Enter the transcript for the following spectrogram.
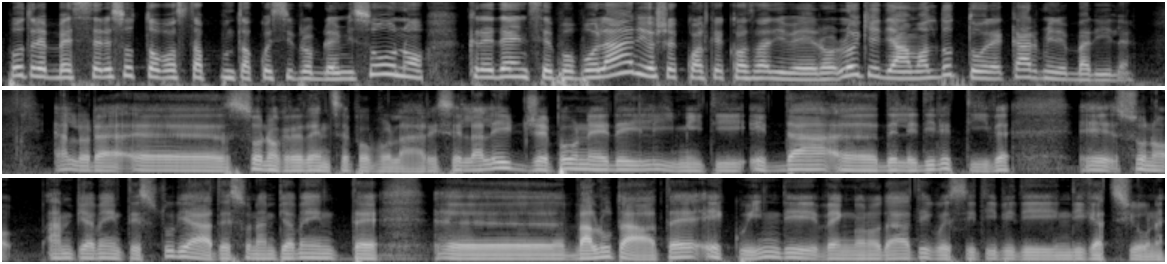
potrebbe essere sottoposta appunto a questi problemi. Sono credenze popolari o c'è qualche cosa di vero? Lo chiediamo al dottore Carmine Barile. Allora, eh, sono credenze popolari. Se la legge pone dei limiti e dà eh, delle direttive, eh, sono ampiamente studiate, sono ampiamente eh, valutate e quindi vengono dati questi tipi di indicazione.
